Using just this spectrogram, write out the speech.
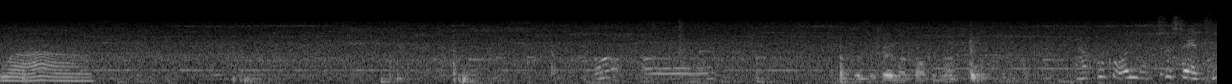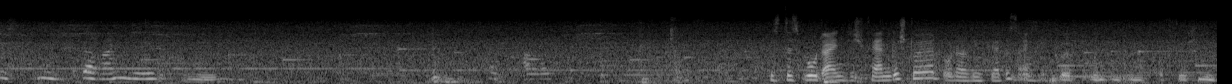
Wow. Oh, oh. Das ist ein schöner Kochen, ne? Ja, gucke, und ob das jetzt nicht hm, daran geht. Mhm. Ist das Boot eigentlich ferngesteuert oder wie fährt es eigentlich? Läuft unten in, auf so Schienen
